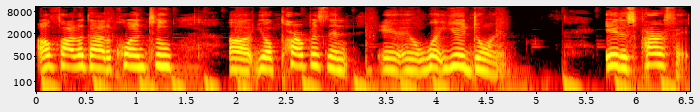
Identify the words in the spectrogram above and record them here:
oh father god according to uh, your purpose and, and what you're doing it is perfect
